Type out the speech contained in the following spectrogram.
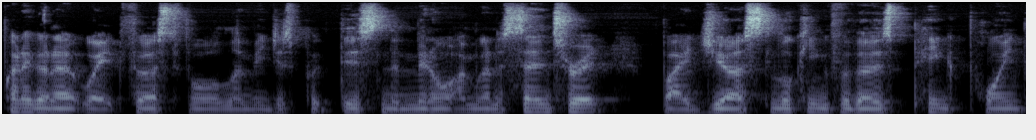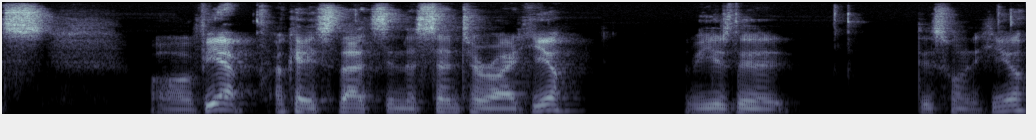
kind of going to, wait, first of all, let me just put this in the middle. I'm going to center it by just looking for those pink points of, yep, okay, so that's in the center right here. Let me use the this one here.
